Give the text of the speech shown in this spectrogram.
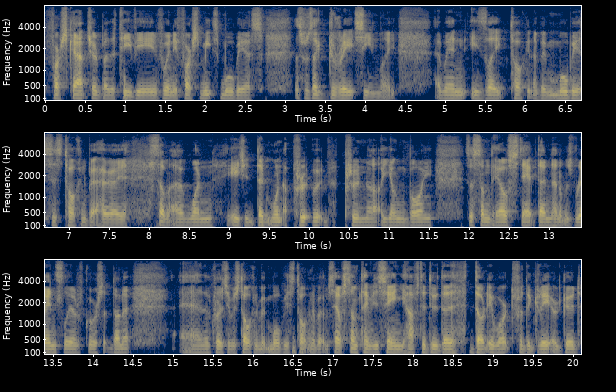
first captured by the TVA, and when he first meets Mobius. This was a great scene, like, and when he's like talking about Mobius is talking about how uh, some uh, one agent didn't want to pr- prune a young boy, so somebody else stepped in, and it was Renslayer, of course, that done it. And of course, he was talking about Mobius, talking about himself. Sometimes he's saying you have to do the dirty work for the greater good.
